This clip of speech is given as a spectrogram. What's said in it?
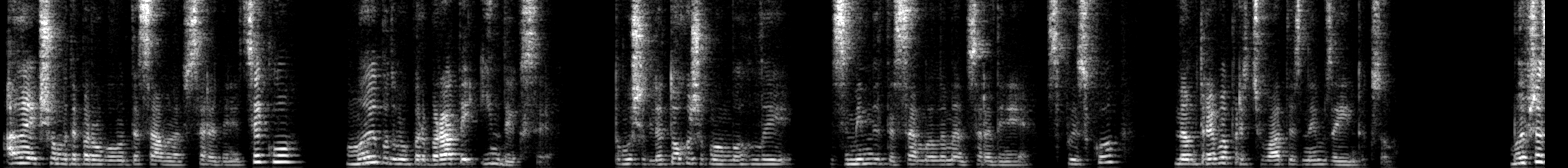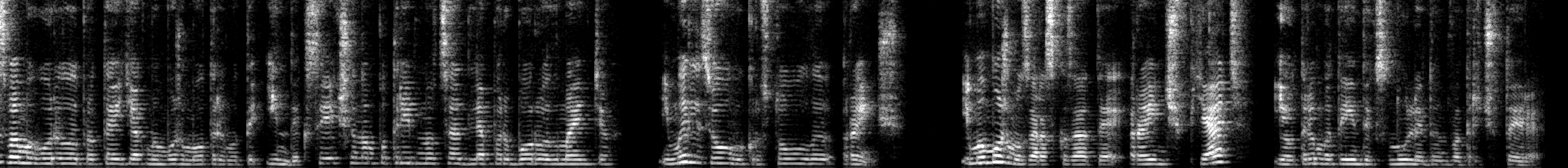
Але якщо ми тепер робимо те саме всередині циклу, ми будемо прибирати індекси. Тому що для того, щоб ми могли змінити саме елемент всередині списку, нам треба працювати з ним за індексом. Ми вже з вами говорили про те, як ми можемо отримати індекси, якщо нам потрібно це для перебору елементів. І ми для цього використовували range. І ми можемо зараз сказати range 5 і отримати індекс 0, 1, 2, 3, 4.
